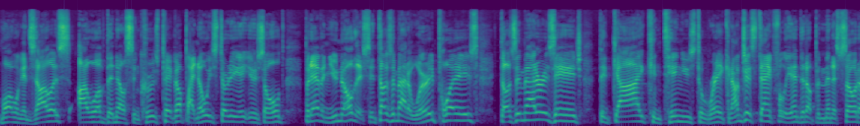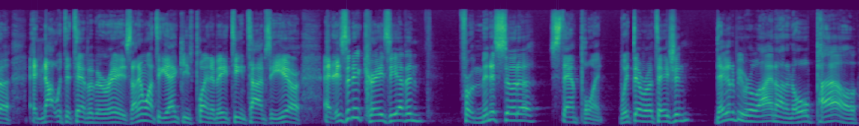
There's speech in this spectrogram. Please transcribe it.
Marwin Gonzalez. I love the Nelson Cruz pickup. I know he's 38 years old, but Evan, you know this. It doesn't matter where he plays, doesn't matter his age. The guy continues to rake. And I'm just thankful he ended up in Minnesota and not with the Tampa Bay Rays. I didn't want the Yankees playing him 18 times a year. And isn't it crazy, Evan? From Minnesota standpoint, with their rotation, they're going to be relying on an old pal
